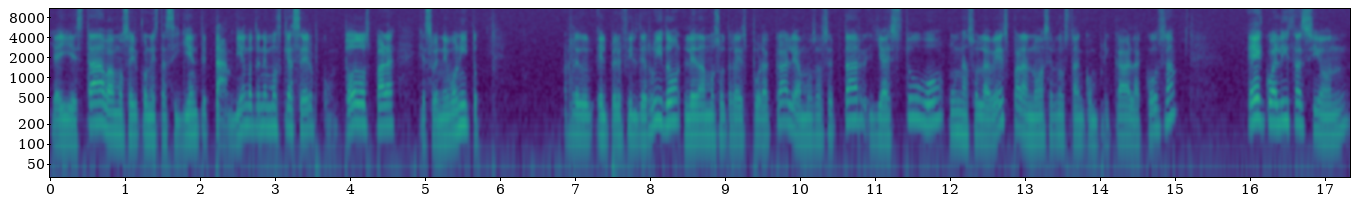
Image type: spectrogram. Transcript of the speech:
Y ahí está, vamos a ir con esta siguiente. También lo tenemos que hacer con todos para que suene bonito. El perfil de ruido, le damos otra vez por acá, le damos a aceptar. Ya estuvo una sola vez para no hacernos tan complicada la cosa. Ecualización,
